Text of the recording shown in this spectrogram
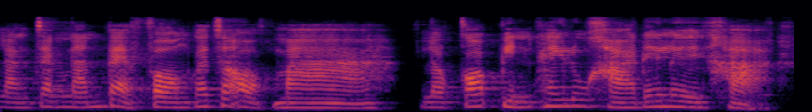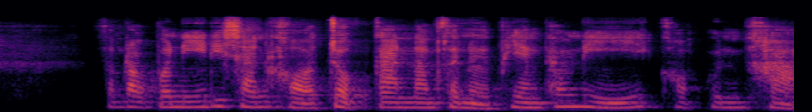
หลังจากนั้นแบบฟอร์มก็จะออกมา แล้วก็พรินต์ให้ลูกค้าได้เลยค่ะสำหรับวันนี้ดิฉันขอจบการนำเสนอเพียงเท่านี้ขอบคุณค่ะ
